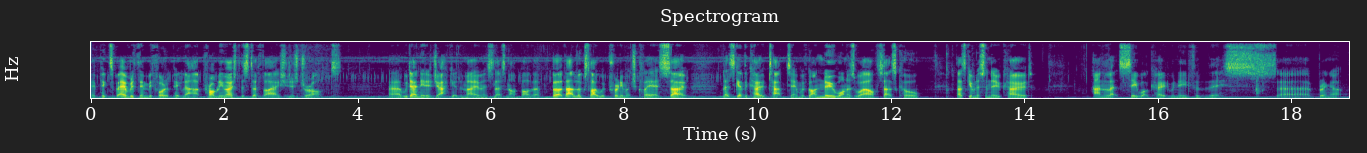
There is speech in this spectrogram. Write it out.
It picked up everything before it picked that up. Probably most of the stuff that I actually just dropped. Uh, we don't need a jacket at the moment, so let's not bother. But that looks like we're pretty much clear. So, let's get the code tapped in. We've got a new one as well, so that's cool. That's given us a new code. And let's see what code we need for this. Uh, bring up...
